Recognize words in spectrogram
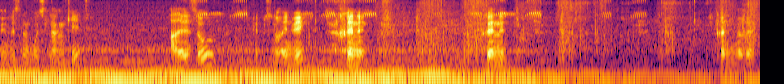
Wir wissen, wo es lang geht. Also gibt es nur einen Weg. Rennen. Rennen. Ich kann nicht mehr rennen.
